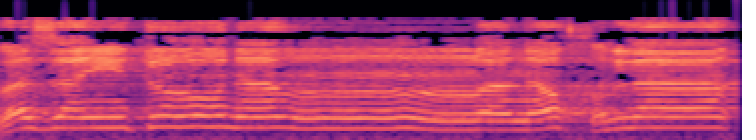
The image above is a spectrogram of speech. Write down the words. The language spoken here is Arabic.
وزيتونا ونخلا.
